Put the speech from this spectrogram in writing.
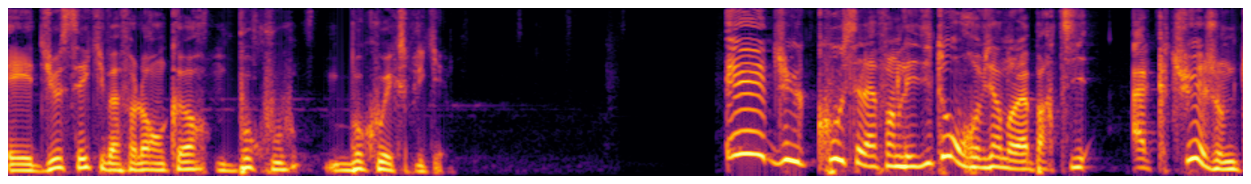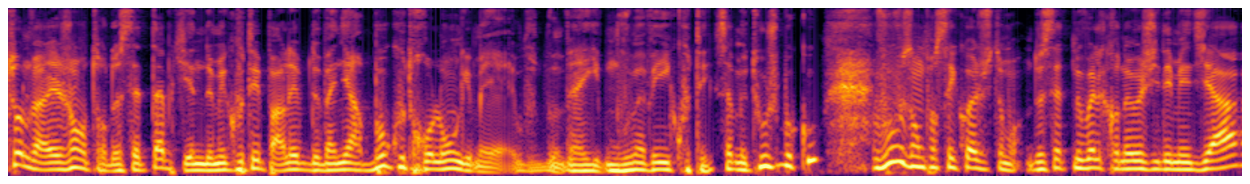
et Dieu sait qu'il va falloir encore beaucoup, beaucoup expliquer. Et du coup, c'est la fin de l'édito, on revient dans la partie actu et je me tourne vers les gens autour de cette table qui viennent de m'écouter parler de manière beaucoup trop longue, mais vous m'avez- écouté, ça me touche beaucoup. Vous, vous en pensez quoi justement de cette nouvelle chronologie des médias,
